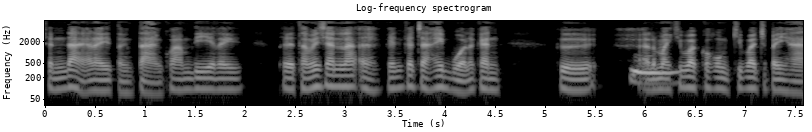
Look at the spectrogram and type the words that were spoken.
ฉันได้อะไรต่างๆ ความดีอะไร เธอทำให้ฉันละเอองั้นก็จะให้บวชแล้วกัน คือ ออาตมาคิดว่าก็คงคิดว่าจะไปหา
